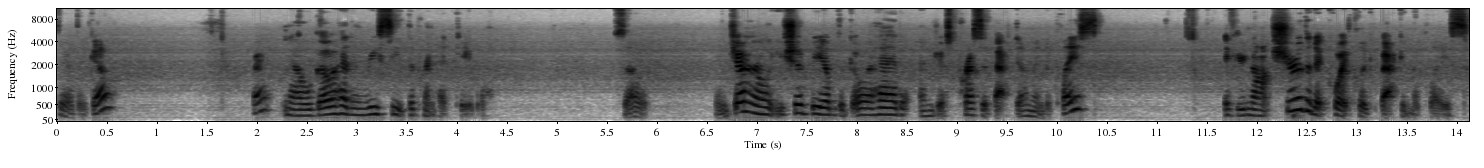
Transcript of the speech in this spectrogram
There they go. Right, now we'll go ahead and reseat the printhead cable. So, in general, you should be able to go ahead and just press it back down into place. If you're not sure that it quite clicked back into place,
